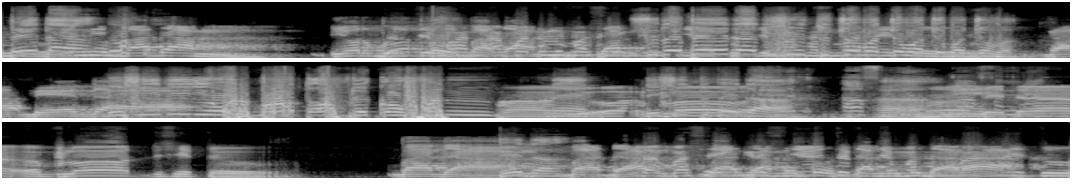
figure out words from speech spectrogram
Beda. Ini badam. Your blood tuh Terjemahan apa badam. dulu bahasa Dan Inggris? Sudah beda di situ. Coba coba coba coba. Nggak beda. Di sini your blood of the covenant. Ah, Di situ beda. Of Ah, Ah, beda blood di situ. Badam, Beda. badam, bahasa badam Inggrisnya itu dan itu terjemahan darah. mana itu?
